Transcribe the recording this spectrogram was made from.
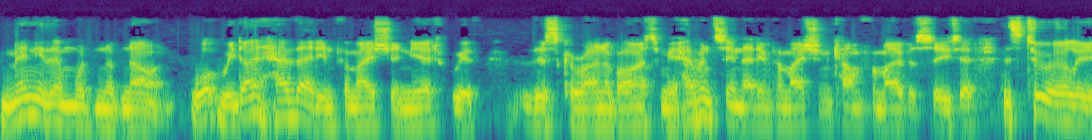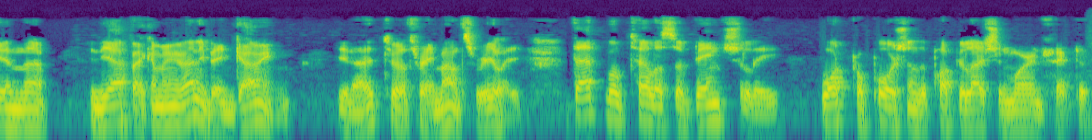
Many of them wouldn't have known. What, we don't have that information yet with this coronavirus, and we haven't seen that information come from overseas yet. It's too early in the in the outbreak. I mean, we've only been going, you know, two or three months really. That will tell us eventually what proportion of the population were infected.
